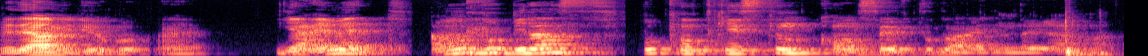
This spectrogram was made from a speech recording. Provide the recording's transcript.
Ve devam ediyor bu. Hani Ya evet. Ama bu biraz bu podcast'in konsepti dahilinde galiba.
